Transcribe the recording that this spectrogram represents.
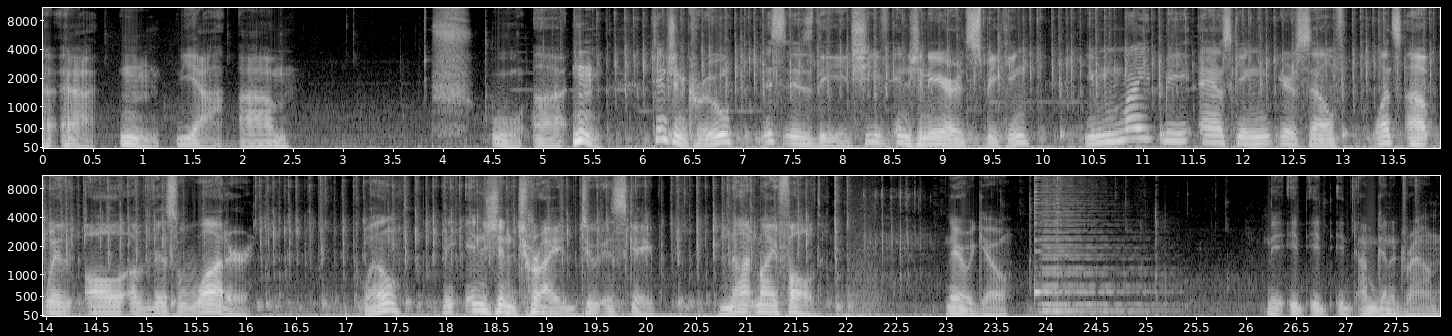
uh, mm, yeah, um, ooh, uh, attention crew, this is the chief engineer speaking. You might be asking yourself, what's up with all of this water? Well, the engine tried to escape. Not my fault. There we go. It, it, it, it, I'm gonna drown.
